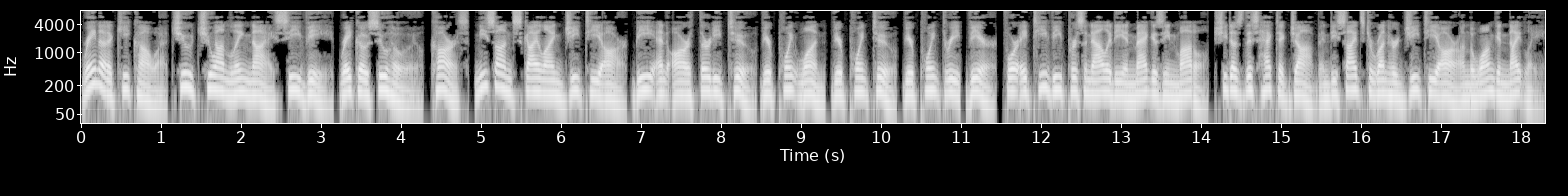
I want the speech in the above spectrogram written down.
Reina Akikawa Chu Chuan Ling Nai CV, Reiko Suhou, Cars, Nissan Skyline GTR BNR 32 Veer.1, Veer.2, Veer.3, Veer, for a TV personality and magazine model, she does this hectic job and decides to run her GTR on the Wangan nightly.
